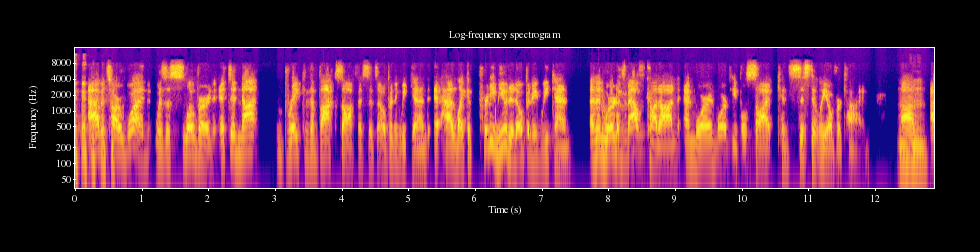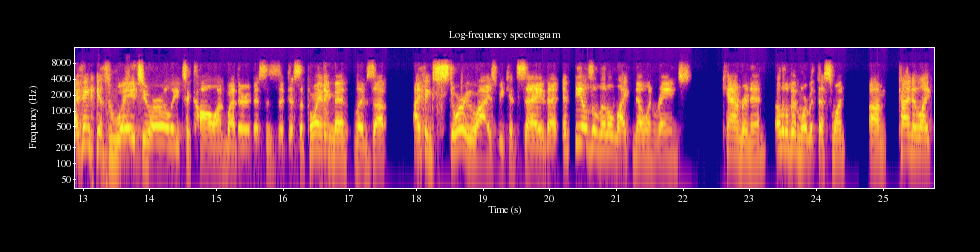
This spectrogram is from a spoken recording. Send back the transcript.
Avatar 1 was a slow burn. It did not break the box office its opening weekend. It had like a pretty muted opening weekend. And then word of mouth caught on, and more and more people saw it consistently over time. Um, mm-hmm. Um, I think it's way too early to call on whether this is a disappointment, lives up. I think story wise, we could say that it feels a little like no one reined Cameron in, a little bit more with this one. Um, kind of like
